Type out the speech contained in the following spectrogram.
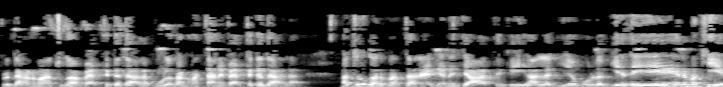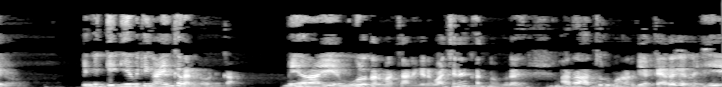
ප්‍රධාන මාතෘකාව පැත්තක දාලා මූල කර්මස්ථානේ පැත්තක දාලා අතුරු කර්මස්ථානය ගැන ජාතකේ අලගිය මුලගිය තේරම කියනවා. ඒක gediya පිටින් අයින් කරන්න ඕන එකක්. මෙයා මේ මූල කර්මස්ථාන ගැන වචනයක් කරනකොට අර අතුරු මාර්ගයක් අරගෙන ඒ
